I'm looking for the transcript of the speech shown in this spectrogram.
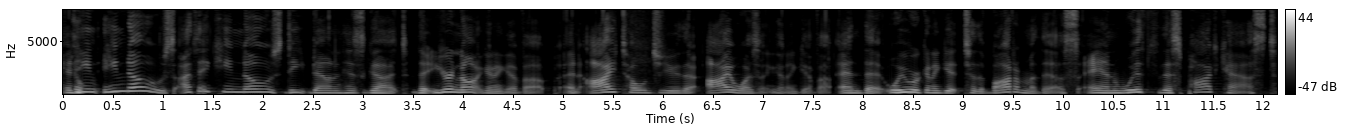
And he he knows, I think he knows deep down in his gut that you're not going to give up. And I told you that I wasn't going to give up and that we were going to get to the bottom of this. And with this podcast,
